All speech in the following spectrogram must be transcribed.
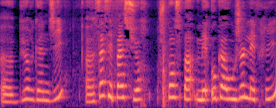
burgundy. Euh, ça, c'est pas sûr. Je pense pas. Mais au cas où, je l'ai pris.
